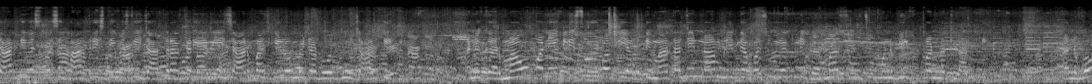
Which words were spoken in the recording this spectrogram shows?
ચાર દિવસ પછી પાંત્રીસ દિવસની જાત્રા કરી એવી ચાર, પાંચ કિલોમીટર રોજનું ચાલતી. અને ઘરમાં હું પણ એકલી સૂઈ નહોતી શકતી. માતાજીનું નામ લીધા પછી હું એકલી ઘરમાં સૂઉં છું. મને બીક પણ નથી લાગતી. અને બહુ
